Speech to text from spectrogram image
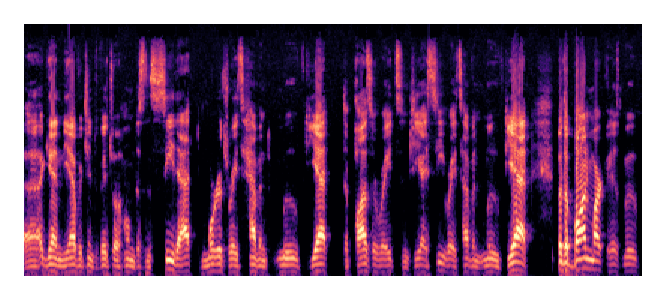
again, the average individual home doesn't see that. Mortgage rates haven't moved yet. Deposit rates and GIC rates haven't moved yet. But the bond market has moved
